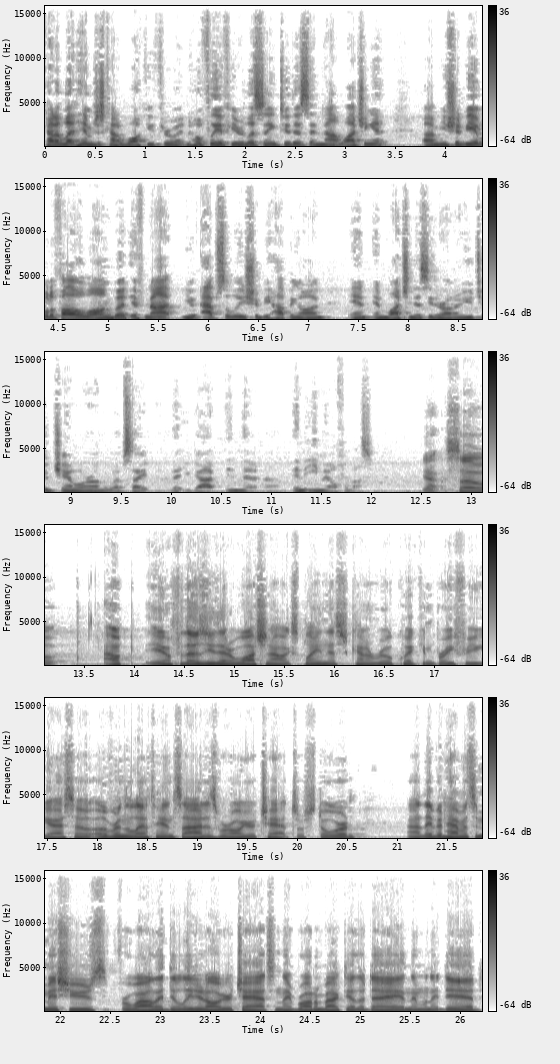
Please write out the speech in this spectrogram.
kind of let him just kind of walk you through it. And hopefully, if you're listening to this and not watching it, um, you should be able to follow along. But if not, you absolutely should be hopping on and, and watching this either on our YouTube channel or on the website that you got in the uh, in the email from us. Yeah. So I'll, you know, for those of you that are watching, I'll explain this kind of real quick and brief for you guys. So over in the left hand side is where all your chats are stored. Uh, they've been having some issues for a while. They deleted all your chats and they brought them back the other day. And then when they did,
